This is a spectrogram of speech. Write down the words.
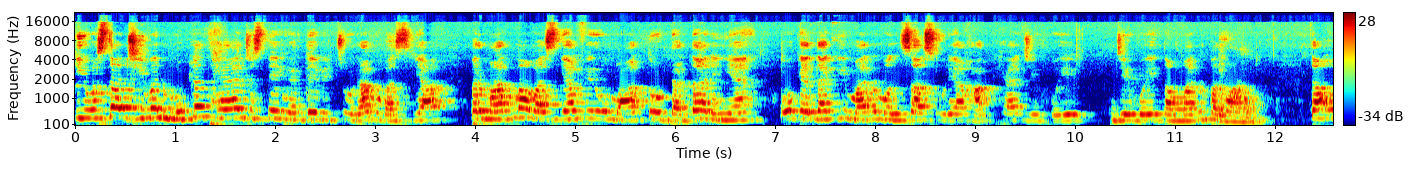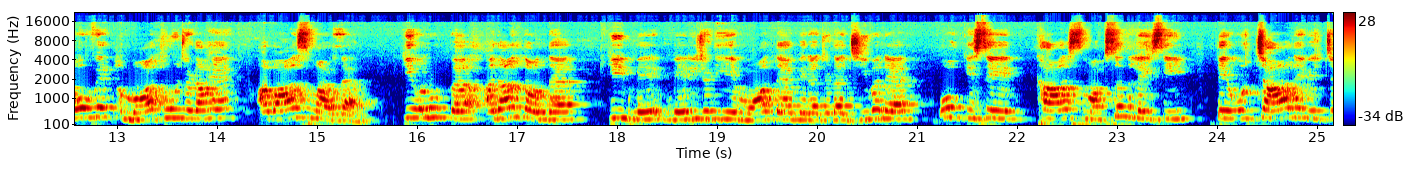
ਕਿ ਉਸ ਦਾ ਜੀਵਨ ਮੁਕਤ ਹੈ, ਜਿਸ ਦੇ ਹਿਰਦੇ ਵਿੱਚੋਂ ਰੱਬ ਵਸ ਗਿਆ, ਪਰਮਾਤਮਾ ਵਸ ਗਿਆ, ਫਿਰ ਉਹ ਮੌਤ ਤੋਂ ਡਰਦਾ ਨਹੀਂ ਹੈ। ਉਹ ਕਹਿੰਦਾ ਕਿ ਮਰਨ ਮਨਸਾ ਸੂਰਿਆ ਹੱਕ ਹੈ, ਜੇ ਹੋਏ ਜੇ ਕੋਈ ਤਾਂ ਮਰਨ ਪਰਵਾਣੋ। ਤਾਂ ਉਹ ਫਿਰ ਮੌਤ ਨੂੰ ਜਿਹੜਾ ਹੈ, ਆਵਾਜ਼ ਮਾਰਦਾ ਹੈ ਕਿ ਉਹਨੂੰ ਆਨੰਦ ਆਉਂਦਾ ਹੈ ਕਿ ਮੇਰੀ ਜਿਹੜੀ ਇਹ ਮੌਤ ਹੈ, ਮੇਰਾ ਜਿਹੜਾ ਜੀਵਨ ਹੈ, ਉਹ ਕਿਸੇ ਖਾਸ ਮਕਸਦ ਲਈ ਸੀ ਤੇ ਉਹ ਚਾਹ ਦੇ ਵਿੱਚ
